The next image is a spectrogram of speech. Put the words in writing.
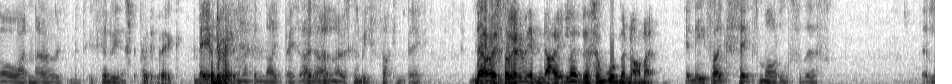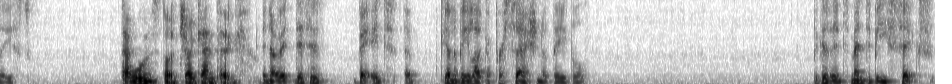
Oh, I don't know. It's, it's going to be. It's pretty big. Maybe pretty something big. like a night base. I, I don't know. It's going to be fucking big. No, it's not going to be a knight. Look, there's a woman on it. It needs like six models for this, at least. That woman's not gigantic. You know, it, this is, but it's uh, going to be like a procession of people. because it's meant to be six.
